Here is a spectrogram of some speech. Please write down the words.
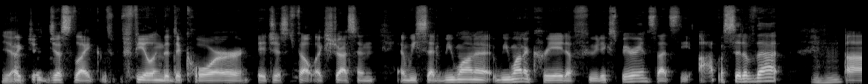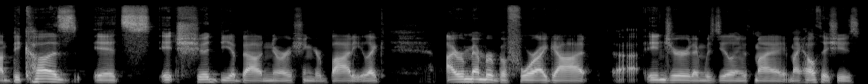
Yeah. Like just, just like feeling the decor it just felt like stress. And and we said we want to we want to create a food experience that's the opposite of that. Mm-hmm. um, because it's it should be about nourishing your body. Like i remember before i got uh, injured and was dealing with my my health issues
